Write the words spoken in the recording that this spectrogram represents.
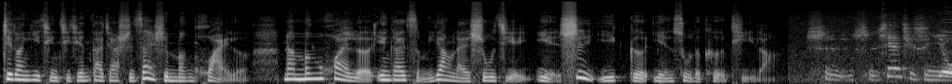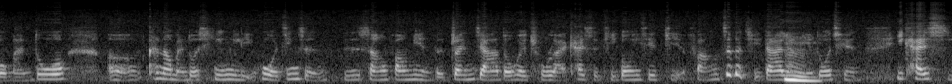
这段疫情期间大家实在是闷坏了，那闷坏了应该怎么样来疏解，也是一个严肃的课题啦。是是，现在其实也有蛮多，呃，看到蛮多心理或精神智商方面的专家都会出来开始提供一些解方。这个其实大概两年多前一开始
